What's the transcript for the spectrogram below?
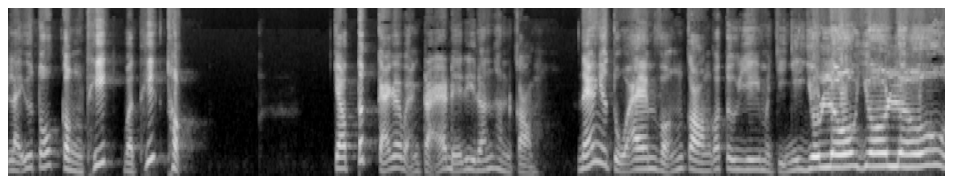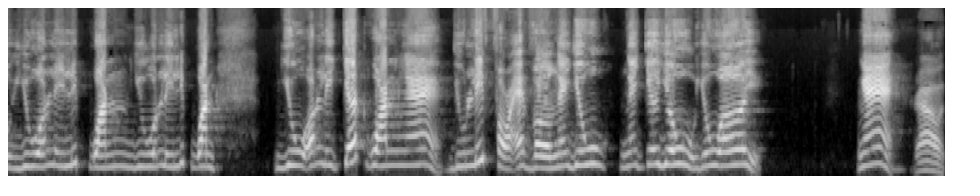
là yếu tố cần thiết và thiết thực cho tất cả các bạn trẻ để đi đến thành công. Nếu như tụi em vẫn còn có tư duy mà chị như YOLO YOLO, you only live one, you only live one, you only chết one nghe you live forever nghe you, nghe chưa you you ơi, nghe, rồi.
